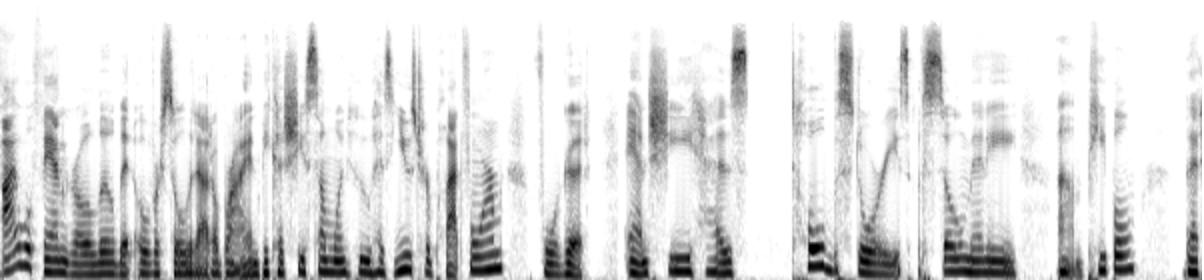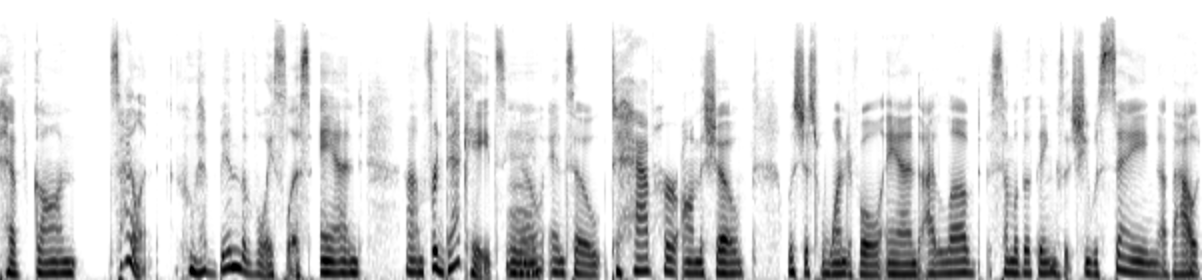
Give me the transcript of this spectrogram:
I will fangirl a little bit over Soledad O'Brien because she's someone who has used her platform for good. And she has told the stories of so many um, people that have gone silent, who have been the voiceless and um, for decades, you know. And so to have her on the show was just wonderful. And I loved some of the things that she was saying about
